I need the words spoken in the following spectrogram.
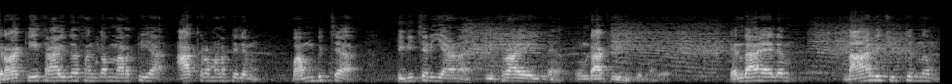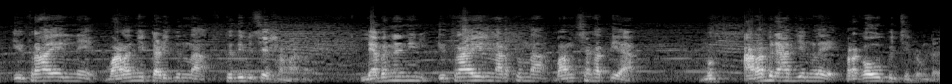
ഇറാഖി സായുധ സംഘം നടത്തിയ ആക്രമണത്തിലും വമ്പിച്ച തിരിച്ചടിയാണ് ഇസ്രായേലിന് ഉണ്ടാക്കിയിരിക്കുന്നത്. എന്തായാലും നാല് ചുറ്റുന്നും ഇസ്രായേലിനെ വളഞ്ഞിട്ടടിക്കുന്ന സ്ഥിതിവിശേഷമാണ്. ലെബനനിൽ ഇസ്രായേൽ നടത്തുന്ന വംശഹത്യ അറബ് രാജ്യങ്ങളെ പ്രകോപിപ്പിച്ചിട്ടുണ്ട്.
